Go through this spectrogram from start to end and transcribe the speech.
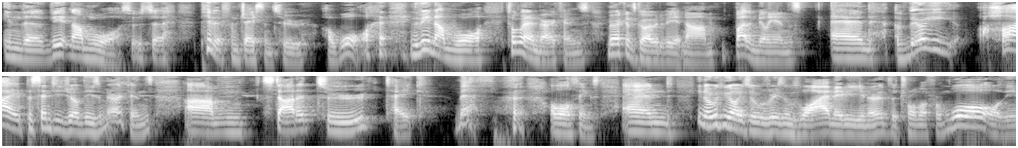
in the Vietnam War. So it's a pivot from Jason to a war. In the Vietnam War, talking about Americans, Americans go over to Vietnam by the millions, and a very high percentage of these Americans um, started to take meth of all things. And, you know, we can go into reasons why, maybe, you know, the trauma from war or the,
